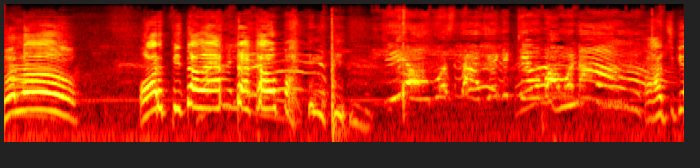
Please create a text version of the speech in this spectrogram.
বলো অর্পিতা এক টাকাও পাইনি আজকে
